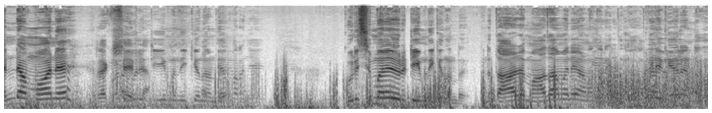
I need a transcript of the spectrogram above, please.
എന്റെ മോനെ രക്ഷയില്ല. ടീം നിൽക്കുന്നുണ്ട്. പറഞ്ഞ് കുരിശുമല ഒരു ടീം നിൽക്കുന്നുണ്ട്. എന്റെ താഴെ മാതാമലയാണെന്ന് അങ്ങനെ കയറേണ്ടത്.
